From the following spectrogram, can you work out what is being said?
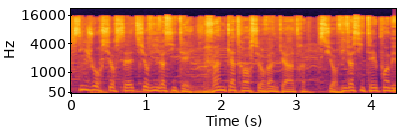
6 jours sur 7 sur Vivacité. 24 heures sur 24 sur vivacité.be.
